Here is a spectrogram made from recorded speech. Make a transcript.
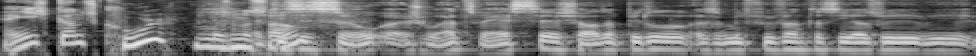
Eigentlich ganz cool, muss man sagen. Dieses äh, Schwarz-Weiße schaut ein bisschen, also mit viel Fantasie aus wie, wie,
